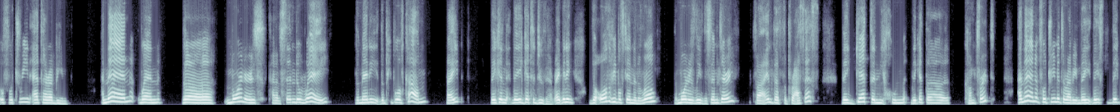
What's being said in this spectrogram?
ufotrin et harabim. And then when the mourners kind of send away the many the people have come, right? They can they get to do that, right? Meaning the all the people stand in a row, the mourners leave the cemetery. Fine, that's the process. They get the nichum, they get the comfort, and then for Trima to Rabim, they they they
